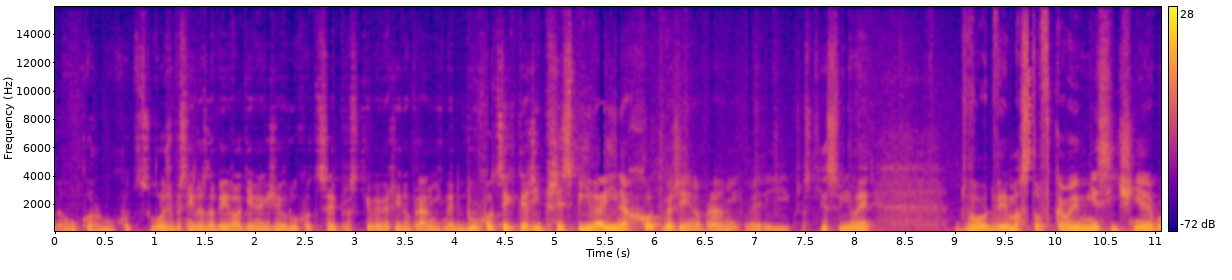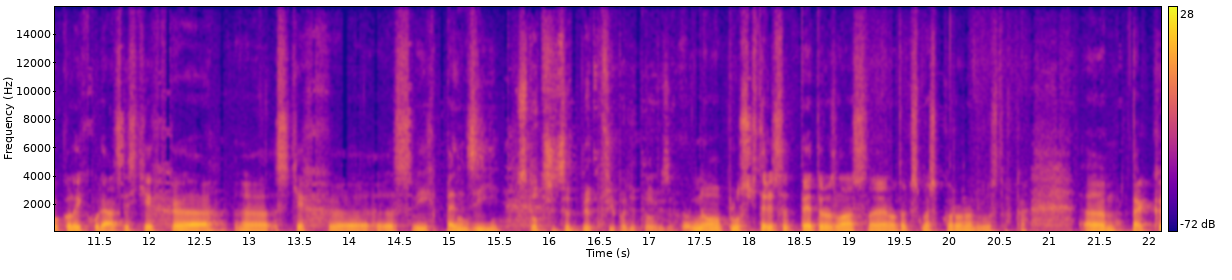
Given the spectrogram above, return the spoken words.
na úkor důchodců, ale že by se někdo zabýval tím, jak žijou důchodci prostě ve veřejnoprávních médiích. Důchodci, kteří přispívají na chod veřejnoprávních médií prostě svými dvo, dvěma stovkami měsíčně, nebo kolik chudáci z těch, eh, eh, z těch eh, svých penzí, 135 v případě televize. No, plus 45 rozhlas, ne, no tak jsme skoro na dvoustovka. Um, tak,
